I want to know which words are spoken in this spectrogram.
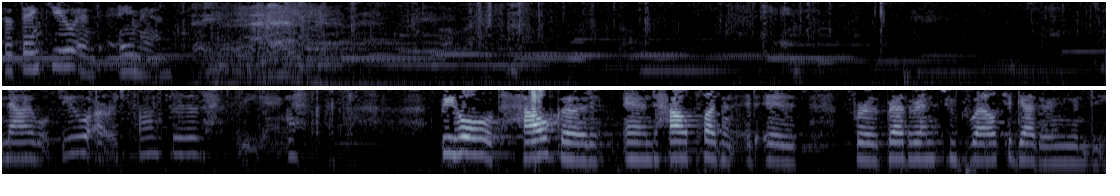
So thank you and amen. Now I will do our responsive reading. Behold, how good and how pleasant it is for brethren to dwell together in unity.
